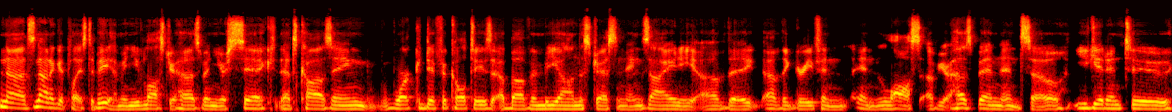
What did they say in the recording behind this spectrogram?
No, it's not a good place to be. I mean, you've lost your husband, you're sick. That's causing work difficulties above and beyond the stress and anxiety of the of the grief and and loss of your husband, and so you get into,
